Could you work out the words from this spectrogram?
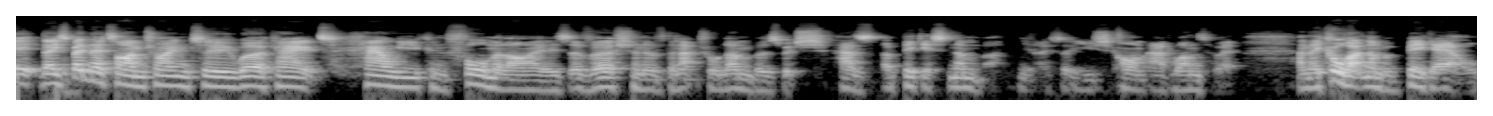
it, they spend their time trying to work out how you can formalize a version of the natural numbers which has a biggest number, you know, so you just can't add one to it. And they call that number big L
